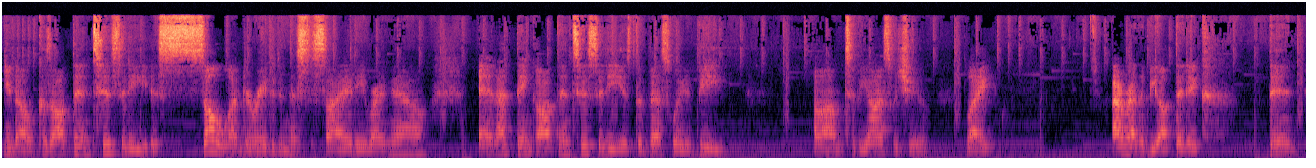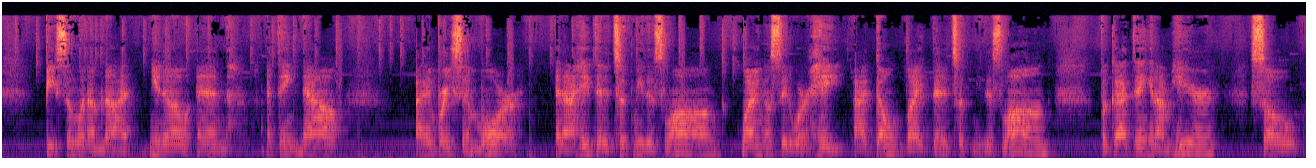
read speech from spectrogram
you know, because authenticity is so underrated in this society right now. And I think authenticity is the best way to be, um, to be honest with you. Like, I'd rather be authentic than be someone I'm not, you know, and I think now I embrace it more. And I hate that it took me this long. Why Well, I'm gonna say the word hate. I don't like that it took me this long, but god dang it, I'm here. So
